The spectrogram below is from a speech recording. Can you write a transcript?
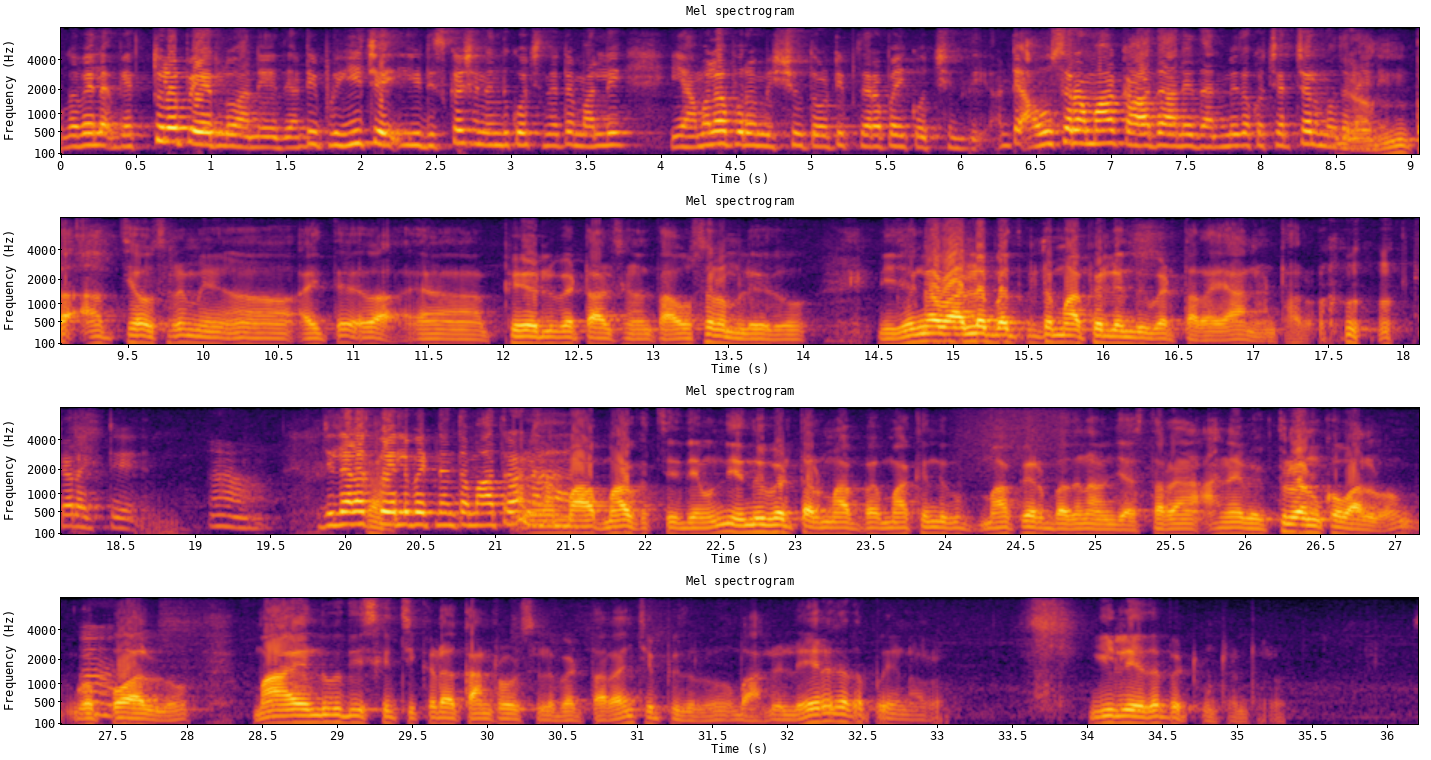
ఒకవేళ వ్యక్తుల పేర్లు అనేది అంటే ఇప్పుడు ఈ చే- ఈ డిస్కషన్ ఎందుకు వచ్చిందంటే మళ్ళీ ఈ అమలాపురం ఇష్యూ తోటి తెరపైకి వచ్చింది. అంటే అవసరమా కాదా అనే దాని మీద ఒక చర్చలు మొదలైనవి అంత అత్యవసరం అయితే పేర్లు పెట్టాల్సినంత అవసరం లేదు. నిజంగా వాళ్ళే బతుకుంటే మా పేర్లు ఎందుకు పెడతారయ్యా అని అంటారు. కరెక్టే. జిల్లాలకు పేర్లు పెట్టినంత మాత్రాన మా మాకు ఇదేముంది ఎందుకు పెడతారు? మా మాకెందుకు మా పేరు బదనాం చేస్తారు? అనే వ్యక్తులు అనుకోవాళ్ళు గొప్పవాళ్ళు మా ఎందుకు తీసుకొచ్చి ఇక్కడ కాంట్రవర్సీలో పెడతారని చెప్పిదురు. వాళ్ళు లేరు కదా పోయినారు. వీళ్ళు ఏదో పెట్టుకుంటుంటారు.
